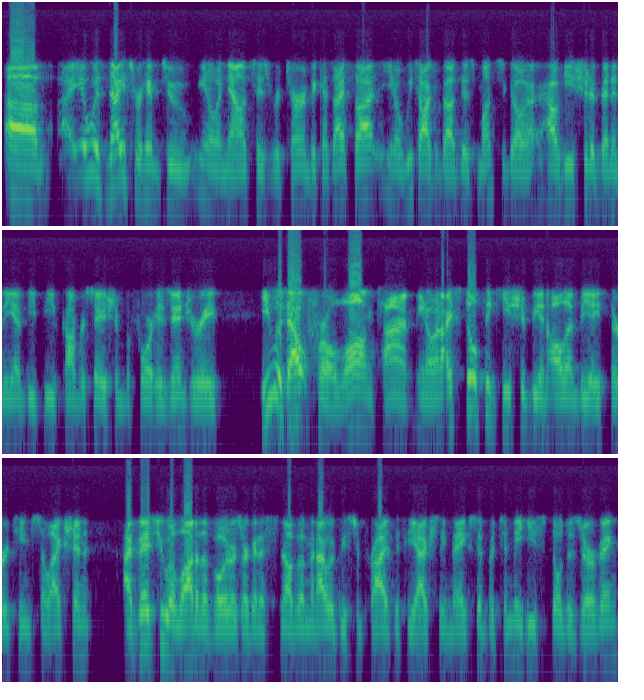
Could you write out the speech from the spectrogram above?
um, I, it was nice for him to you know announce his return because I thought you know we talked about this months ago how he should have been in the MVP conversation before his injury. He was out for a long time, you know, and I still think he should be an All NBA third team selection. I bet you a lot of the voters are going to snub him, and I would be surprised if he actually makes it. But to me, he's still deserving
